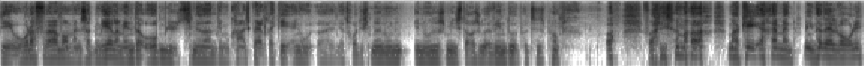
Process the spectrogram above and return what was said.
det, 48, hvor man sådan mere eller mindre åbenlyst smider en demokratisk valgt regering ud, og jeg tror, de smider en, en udenrigsminister også ud af vinduet på et tidspunkt for, for ligesom at markere, at man mener det alvorligt.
